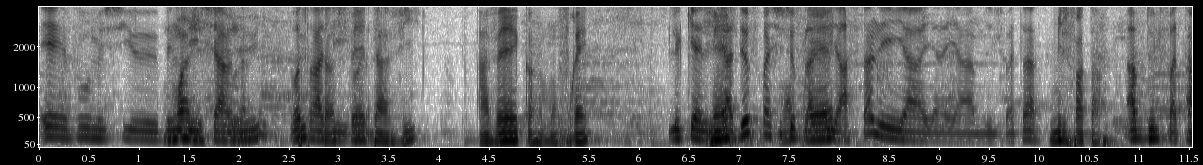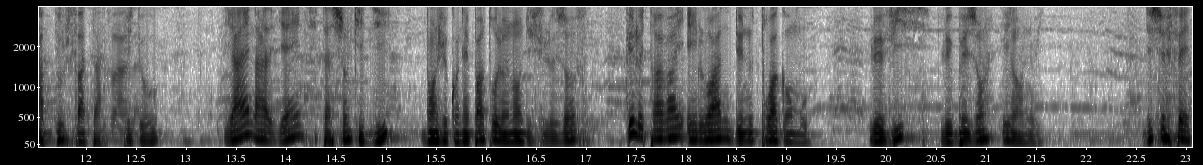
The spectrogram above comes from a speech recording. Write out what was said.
Et vous, monsieur Ben Moi, je Charles, suis votre tout à fait d'avis avec euh, mon frère. Lequel? Il y a deux frères sur ce plateau. Il y a Hassan et il y a, il y a, Abdul Fattah. Mil Fattah. Abdul Fattah. Abdul Fattah, plutôt. Il y, a une, il y a une citation qui dit, bon, je ne connais pas trop le nom du philosophe, que le travail éloigne de nous trois grands mots le vice, le besoin et l'ennui. De ce fait,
